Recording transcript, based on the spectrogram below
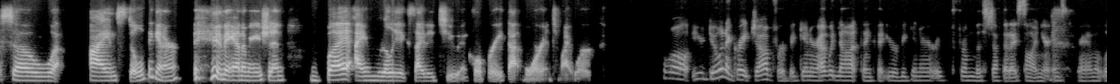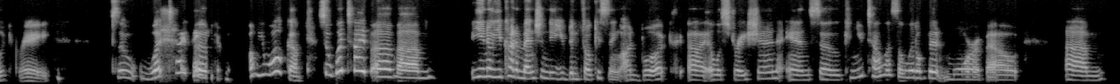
so I'm still a beginner in animation, but I'm really excited to incorporate that more into my work. Well, you're doing a great job for a beginner. I would not think that you're a beginner from the stuff that I saw on your Instagram. It looked great. So, what type of? You. Oh, you're welcome. So, what type of? Um, you know, you kind of mentioned that you've been focusing on book uh, illustration, and so can you tell us a little bit more about um,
